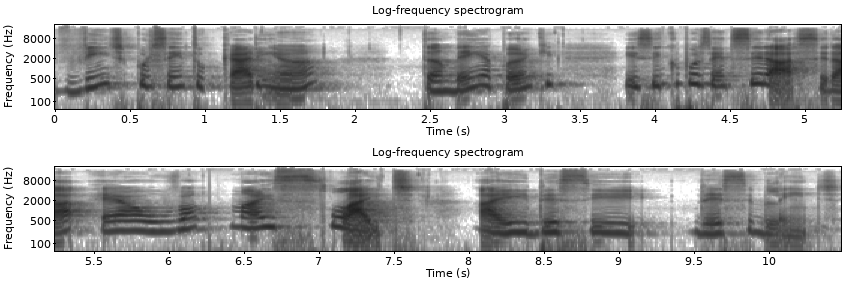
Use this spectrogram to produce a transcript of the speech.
20% carinhã, também é punk, e 5% cirá. Cirá é a uva mais light aí desse, desse blend.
